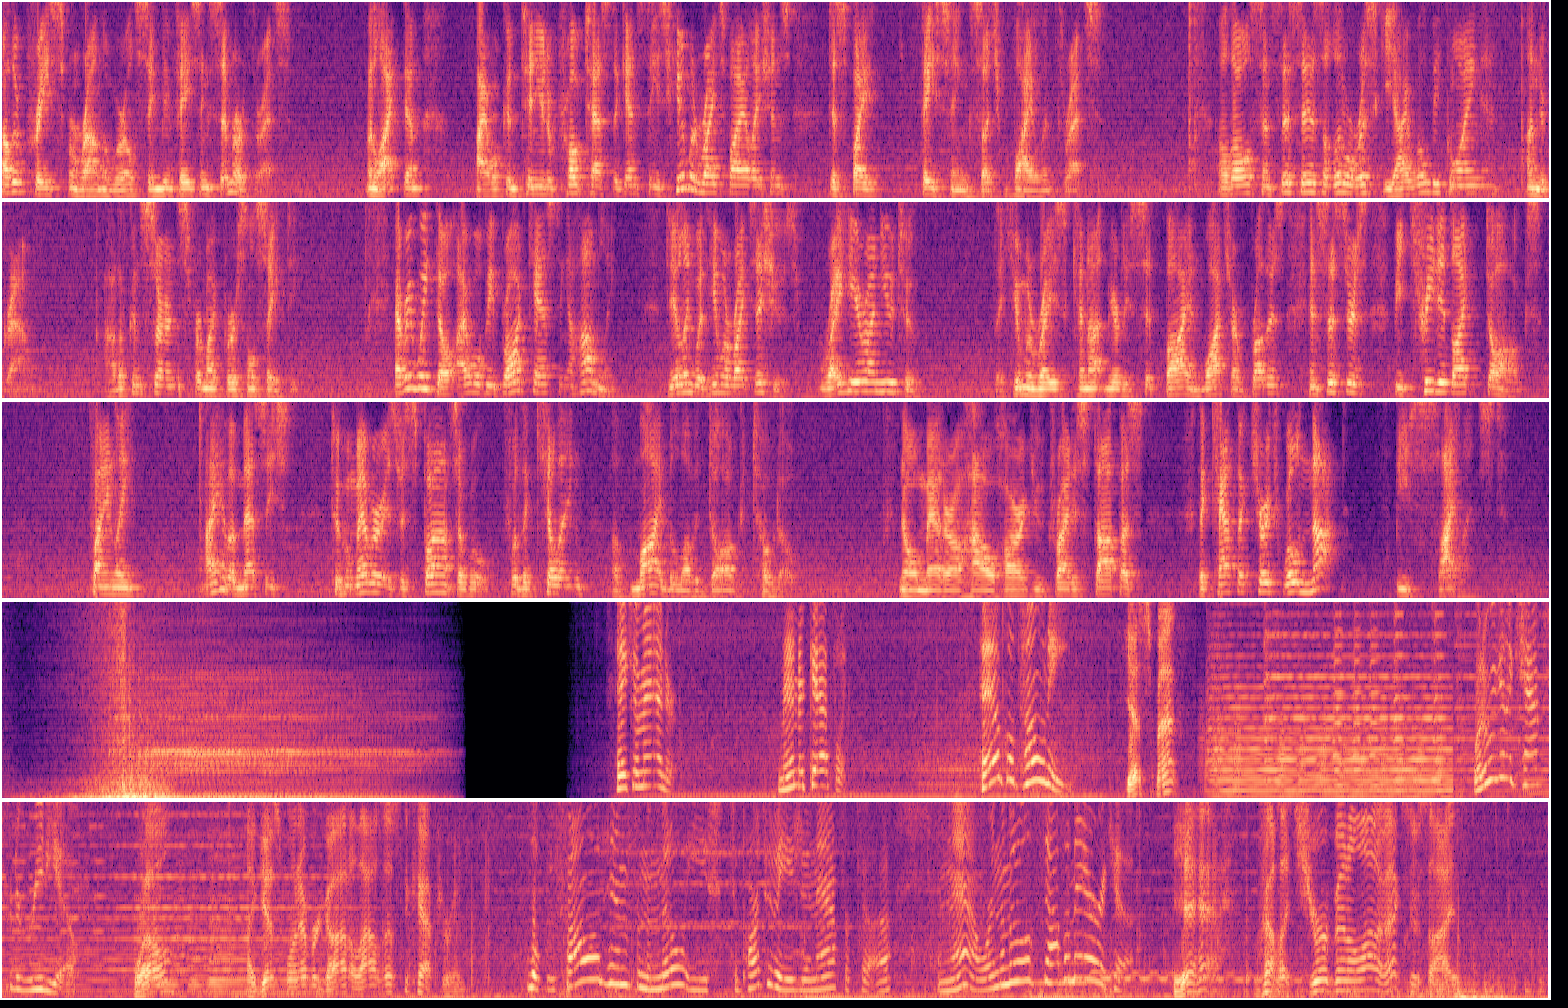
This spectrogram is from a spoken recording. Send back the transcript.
Other priests from around the world seem to be facing similar threats. And like them, I will continue to protest against these human rights violations despite facing such violent threats. Although, since this is a little risky, I will be going underground, out of concerns for my personal safety. Every week, though, I will be broadcasting a homily dealing with human rights issues right here on YouTube. The human race cannot merely sit by and watch our brothers and sisters be treated like dogs. Finally, I have a message to whomever is responsible for the killing of my beloved dog, Toto. No matter how hard you try to stop us, the Catholic Church will not be silenced. Hey, Commander. Commander Catholic. Hey, Uncle Tony. Yes, Matt? What are we going to capture DeGreedio? Well, I guess whenever God allows us to capture him. Look, we followed him from the Middle East to parts of Asia and Africa, and now we're in the middle of South America. Yeah, well, it's sure been a lot of exercise.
